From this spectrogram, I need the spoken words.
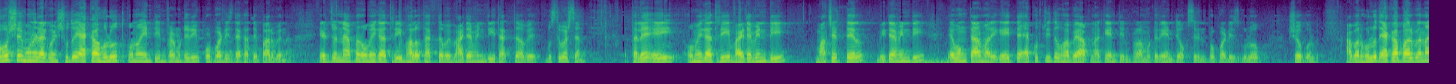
অবশ্যই মনে রাখবেন শুধু একা হলুদ কোনো অ্যান্টি ইনফ্লামেটরি প্রপার্টিস দেখাতে পারবে না। এর জন্য আপনার ওমেগা থ্রি ভালো থাকতে হবে ভাইটামিন ডি থাকতে হবে বুঝতে পারছেন? তাহলে এই ওমেগা থ্রি ভাইটামিন ডি মাছের তেল ভিটামিন ডি এবং টার্মারিক এইটা একত্রিতভাবে আপনাকে অ্যান্টি ইনফ্লামেটরি অ্যান্টি অক্সিডেন্ট প্রপার্টিসগুলো শো করবে। আবার হলুদ একা পারবে না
